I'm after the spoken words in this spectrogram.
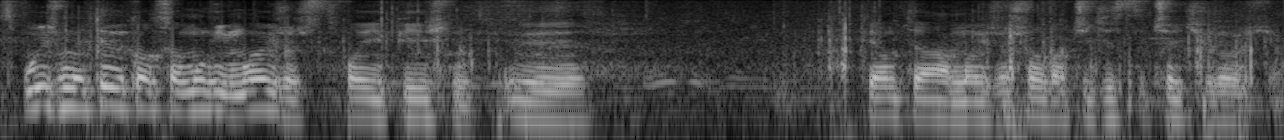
Spójrzmy tylko, co mówi Mojżesz w swojej pieśni. Yy, Piąta Mojżeszowa, 33 rozdział.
